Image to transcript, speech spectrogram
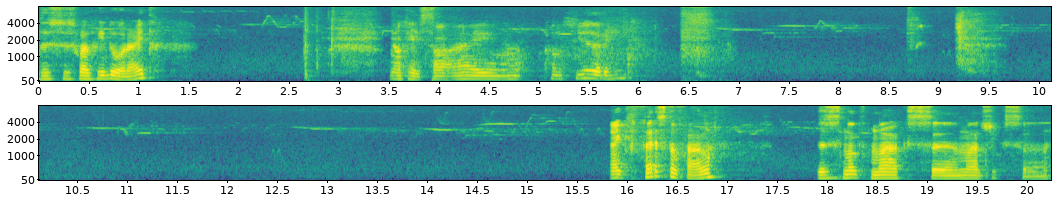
this is what we do, right? Okay, so I'm considering. Like first of all this is not max uh, magic so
